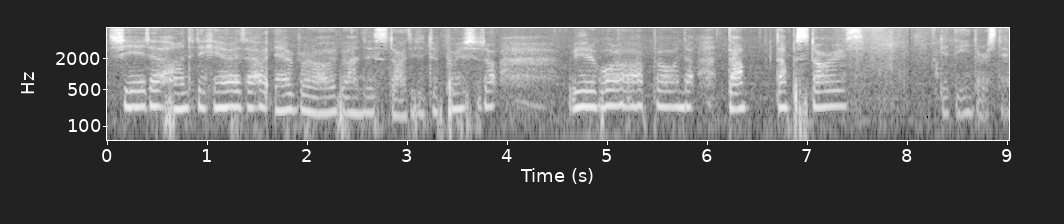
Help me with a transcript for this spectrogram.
she handed him the envelope and started to push the wheelbarrow up on the dump dumpsters. It's getting interesting.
